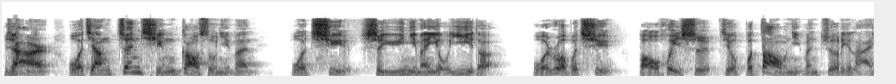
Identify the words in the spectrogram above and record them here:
然而，我将真情告诉你们，我去是与你们有益的。我若不去，保惠师就不到你们这里来；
